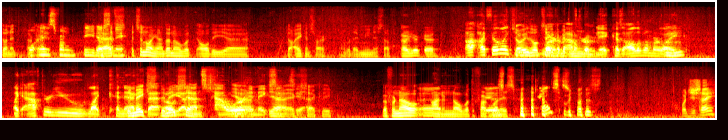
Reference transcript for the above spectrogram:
done it. What Okay. is from the Yeah, Destiny? it's, it's annoying. I don't know what all the uh, the icons are and what they mean and stuff. No, you're good. I, I feel like So you it'll take learn a them bit after longer. a bit because all of them are like, Mhm. like after you like connect makes- that. they oh make yeah, sense. that's tower. Yeah, It makes yeah, sense. Yeah. exactly. But for now, I Uh, don't know what the fuck what is is. Chalice? to be honest. What'd you say?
